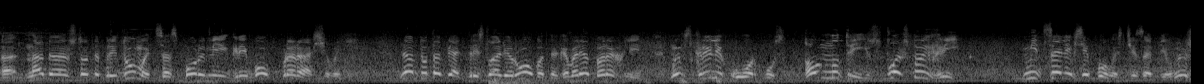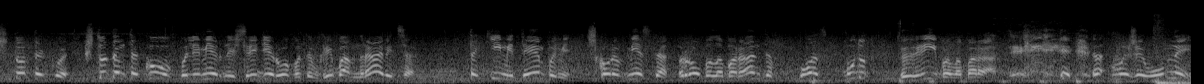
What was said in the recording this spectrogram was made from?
а, надо что-то придумать со спорами грибов в проращивании. Нам тут опять прислали робота, говорят, барахлит. Мы вскрыли корпус, а он внутри сплошной гриб. Мицели все полости забил. Ну что такое? Что там такого в полимерной среде роботов грибам нравится? Такими темпами скоро вместо роболаборантов у вас будут гриболаборанты. Вы же умный,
